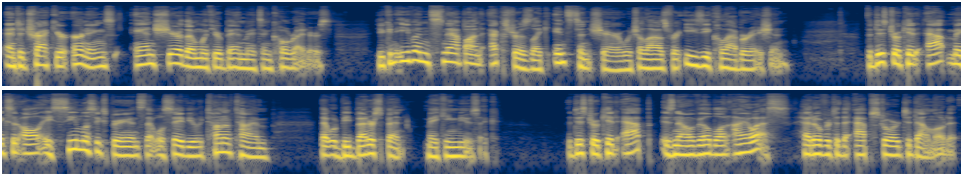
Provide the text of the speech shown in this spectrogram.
and to track your earnings and share them with your bandmates and co writers. You can even snap on extras like Instant Share, which allows for easy collaboration. The DistroKid app makes it all a seamless experience that will save you a ton of time that would be better spent making music. The DistroKid app is now available on iOS. Head over to the App Store to download it.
